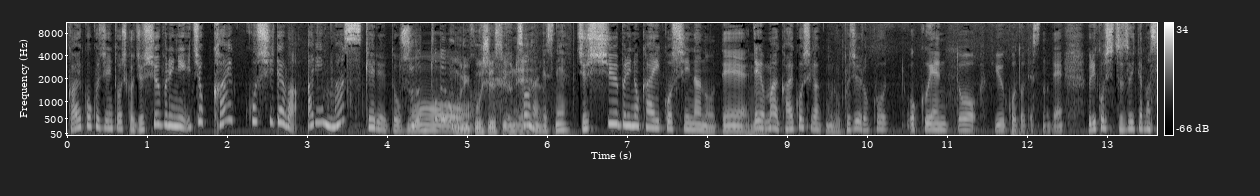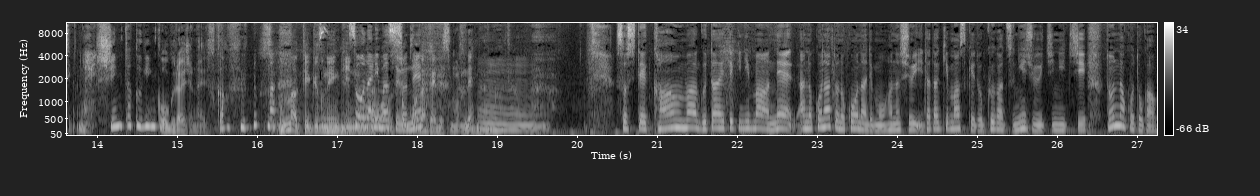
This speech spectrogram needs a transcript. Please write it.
外国人投資家10週ぶりに一応買い越しではありますけれども。ずっとでも売り越しですよね。そうなんですね。10週ぶりの買い越しなので、うん、で、まあ、買い越し額も66億円ということですので、売り越し続いてますよね。信託銀行ぐらいじゃないですか？まあ、まあ、結局年金のそうなりますよね。そこだけですもんね。うんそして緩和、具体的にまあ、ね、あのこの後のコーナーでもお話いただきますけど、9月21日、どんなことが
